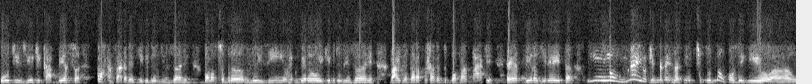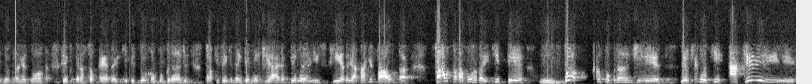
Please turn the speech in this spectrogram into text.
O desvio de cabeça, corta a saga da equipe do Zinzani. Bola sobrando, Luizinho recuperou a equipe do Zinzani. Vai tentar a puxada do contra-ataque, é pela direita. No meio de três aqui, o título não conseguiu a, o da redonda. Recuperação é da equipe do Campo Grande. Toque feito na intermediária pela esquerda e ataque falta. Falta a favor da equipe do Campo Grande. Eu digo que aqui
